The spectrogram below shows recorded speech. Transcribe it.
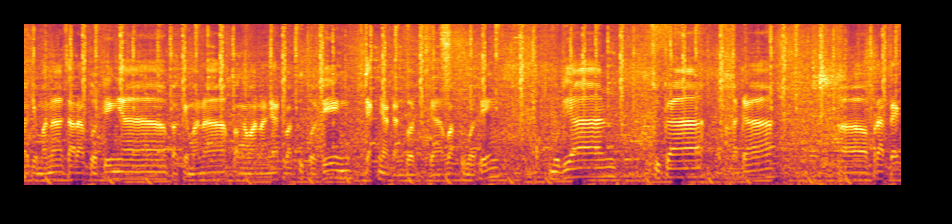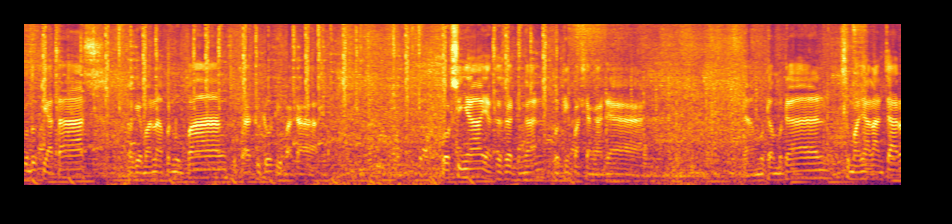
Bagaimana cara boardingnya, bagaimana pengamanannya di waktu boarding, ceknya dan board, ya, waktu boarding. Kemudian juga ada eh, praktek untuk di atas, bagaimana penumpang supaya duduk di pada kursinya yang sesuai dengan boarding pass yang ada. Ya, mudah-mudahan semuanya lancar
